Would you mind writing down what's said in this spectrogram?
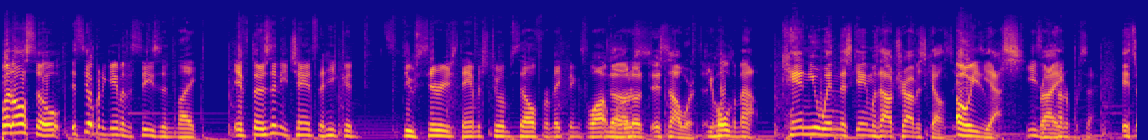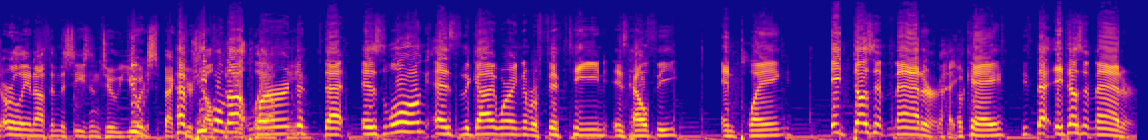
But also, it's the opening game of the season. Like, if there's any chance that he could do serious damage to himself or make things a lot no, no, worse, it's not worth it. you hold him out. Can you win this game without Travis Kelce? Oh, easily. yes, Easily, right. 100%. It's early enough in the season too. You Dude, expect have yourself people to be not learned team. that as long as the guy wearing number 15 is healthy and playing it doesn't matter Right. okay it doesn't matter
